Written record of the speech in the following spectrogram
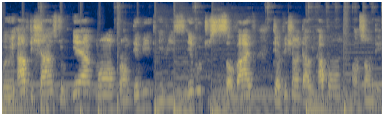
We will have the chance to hear more from David if he is able to survive the eviction that will happen on Sunday.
